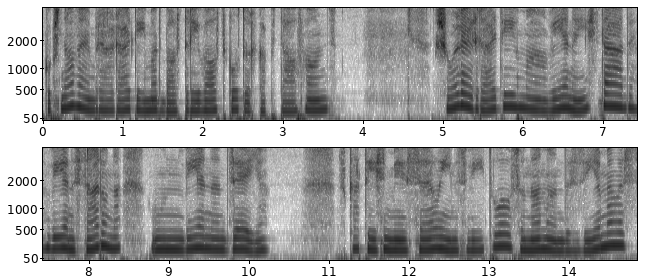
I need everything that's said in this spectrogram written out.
Kopš novembrā raidījumu atbalsta arī Valsts kultūra kapitāla fonds. Šoreiz raidījumā viena izstāde, viena saruna un viena dzēja Skatīsimies Elīnas Vītolas un Amandas Ziemeles,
